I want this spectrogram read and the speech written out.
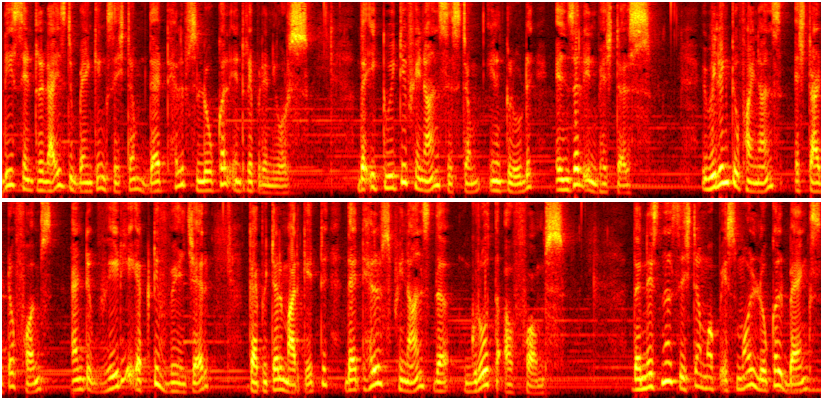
decentralized banking system that helps local entrepreneurs. The equity finance system include angel investors willing to finance startup firms and very active venture capital market that helps finance the growth of firms. The national system of small local banks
